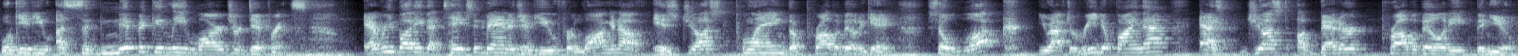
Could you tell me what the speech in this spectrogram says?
will give you a significantly larger difference. Everybody that takes advantage of you for long enough is just playing the probability game. So, luck, you have to redefine that as just a better probability than you.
